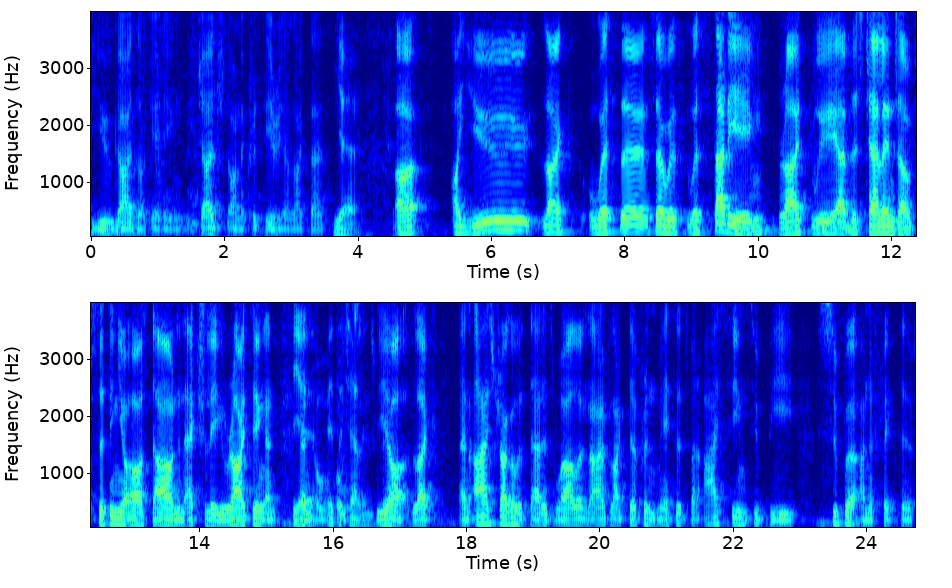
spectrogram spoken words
you guys are getting judged on a criteria like that. yeah. Uh, are you like with uh, so with with studying right? We have this challenge of sitting your ass down and actually writing and Yeah, And- or- it's a or- challenge. bro. yeah, like and I struggle with that as well. And I have like different methods, but I seem to be super ineffective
